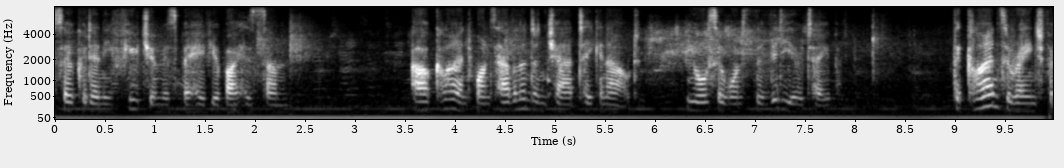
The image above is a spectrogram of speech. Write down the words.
So could any future misbehavior by his son. Our client wants Havilland and Chad taken out. He also wants the videotape. The client's arranged for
